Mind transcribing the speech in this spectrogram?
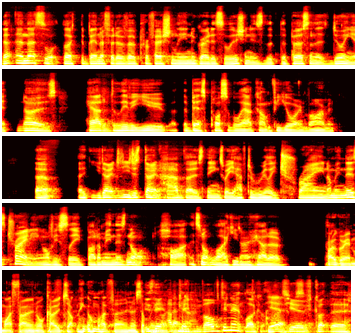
that, and that's like the benefit of a professionally integrated solution is that the person that's doing it knows how to deliver you the best possible outcome for your environment. So uh, you don't, you just don't have those things where you have to really train. I mean, there's training obviously, but I mean, there's not high. It's not like you know how to. Program my phone or code something on my phone or something. Is something there like upkeep that. involved in it? Like Yeah. once you've got the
